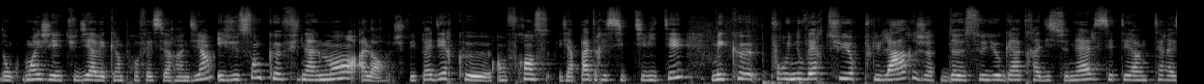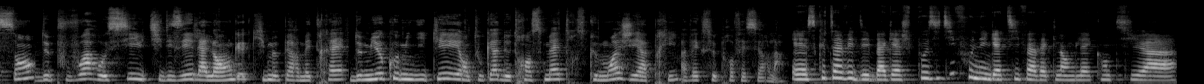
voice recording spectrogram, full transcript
Donc moi j'ai étudié avec un professeur indien et je sens que finalement, alors je vais pas dire que en France il n'y a pas de réceptivité, mais que pour une ouverture plus large de ce yoga traditionnel, c'était intéressant de pouvoir aussi utiliser la langue qui me permettrait de mieux communiquer et en tout cas de transmettre ce que moi j'ai appris avec ce professeur-là. Et est-ce que tu avais des bagages positifs ou négatifs avec l'anglais quand tu as...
